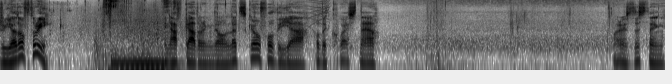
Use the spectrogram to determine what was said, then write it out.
Three out of three. Enough gathering though. Let's go for the uh, for the quest now. What is this thing?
